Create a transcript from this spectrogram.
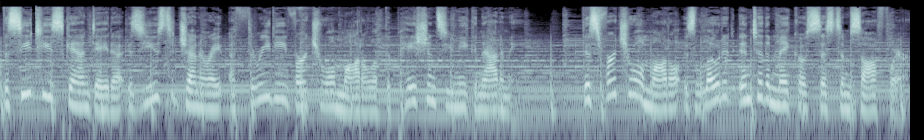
The CT scan data is used to generate a 3D virtual model of the patient's unique anatomy. This virtual model is loaded into the Mako system software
